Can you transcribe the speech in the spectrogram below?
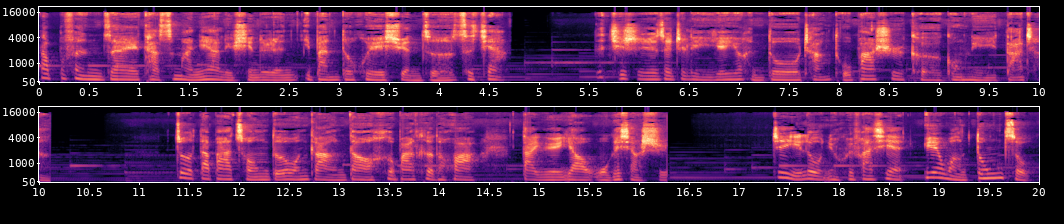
大部分在塔斯马尼亚旅行的人一般都会选择自驾，但其实在这里也有很多长途巴士可供你搭乘。坐大巴从德文港到赫巴特的话，大约要五个小时。这一路你会发现，越往东走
